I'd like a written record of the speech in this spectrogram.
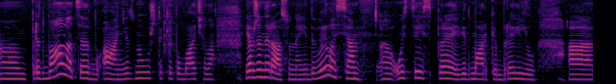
е, придбала, це в Ані, знову ж таки, побачила. Я вже не раз у неї дивилася. Е, ось цей спрей від марки Бреліл. Е,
